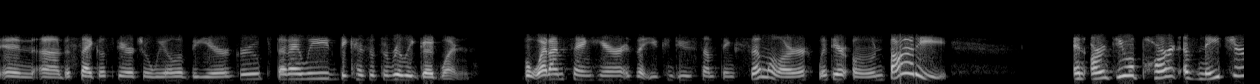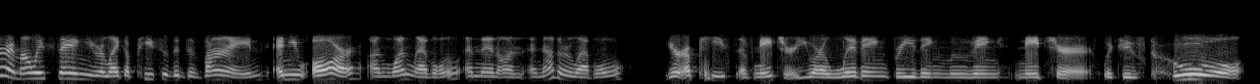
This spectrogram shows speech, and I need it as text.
in uh, the Psycho Spiritual Wheel of the Year group that I lead because it's a really good one. But what I'm saying here is that you can do something similar with your own body. And aren't you a part of nature? I'm always saying you're like a piece of the divine, and you are on one level, and then on another level, you're a piece of nature. You are living, breathing, moving nature, which is cool.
